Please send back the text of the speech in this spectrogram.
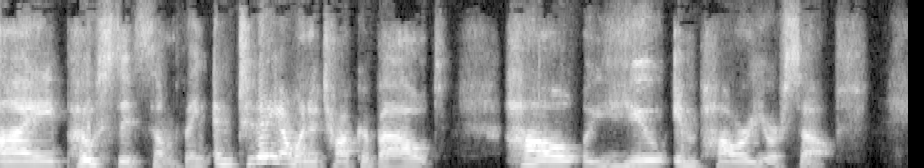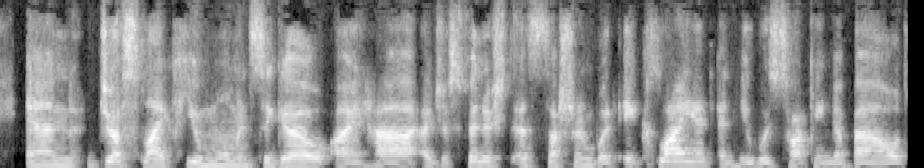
I posted something, and today I want to talk about how you empower yourself. And just like a few moments ago, I had I just finished a session with a client, and he was talking about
